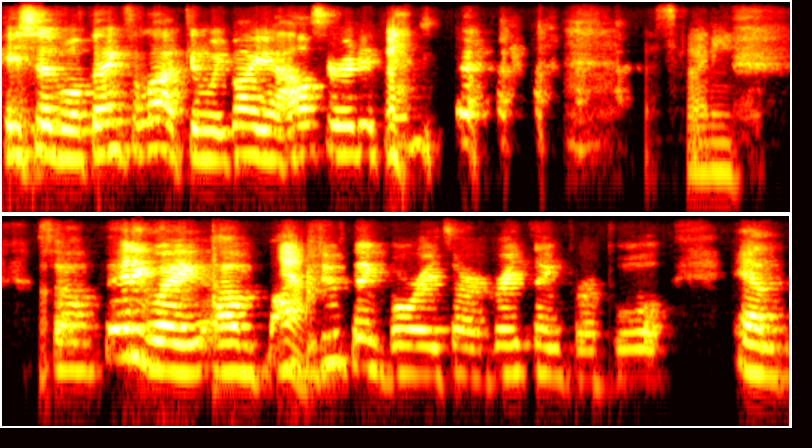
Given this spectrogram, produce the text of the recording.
he said, "Well, thanks a lot. Can we buy you a house or anything?" That's funny. So anyway, um, Yeah. I do think borates are a great thing for a pool, and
